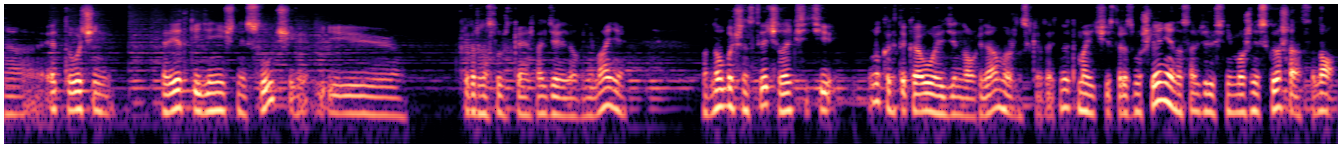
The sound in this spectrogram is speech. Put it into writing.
э, это очень редкие единичные случаи, и которые заслуживают, конечно, отдельного внимания. В большинстве человек в сети, ну, как таковой одинок, да, можно сказать. Ну, это мои чистые размышления, на самом деле с ним можно не соглашаться, но...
